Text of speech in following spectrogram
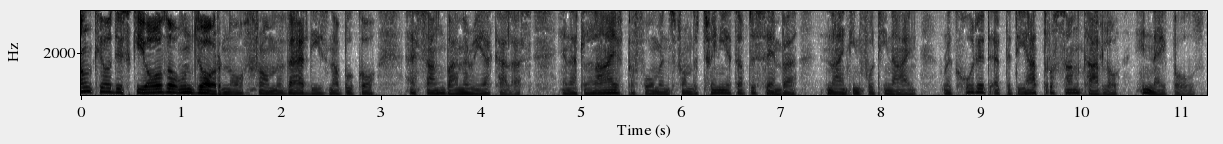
Anch'io dischiuso un giorno from Verdi's Nabucco, as sung by Maria Callas in that live performance from the 20th of December 1949, recorded at the Teatro San Carlo in Naples.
